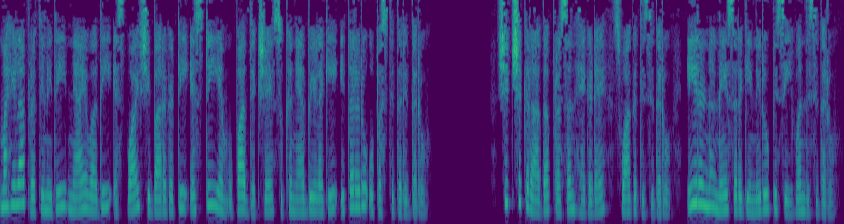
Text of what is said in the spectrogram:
ಮಹಿಳಾ ಪ್ರತಿನಿಧಿ ನ್ಯಾಯವಾದಿ ಎಸ್ವೈ ಶಿಬಾರಗಟ್ಟಿ ಎಸ್ಡಿಎಂ ಉಪಾಧ್ಯಕ್ಷೆ ಸುಖನ್ಯಾ ಬೀಳಗಿ ಇತರರು ಉಪಸ್ಥಿತರಿದ್ದರು. ಶಿಕ್ಷಕರಾದ ಪ್ರಸನ್ ಹೆಗಡೆ ಸ್ವಾಗತಿಸಿದರು. ಈರಣ್ಣ ನೇಸರಗಿ ನಿರೂಪಿಸಿ ವಂದಿಸಿದರು.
